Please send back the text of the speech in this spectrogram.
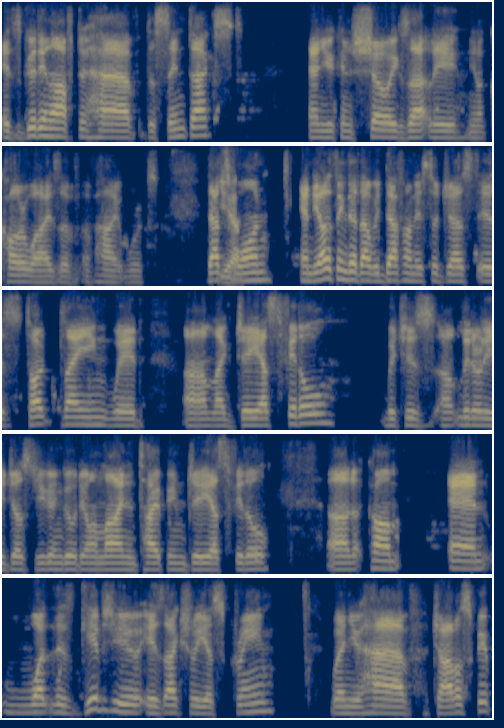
It's good enough to have the syntax, and you can show exactly you know color wise of of how it works. That's yeah. one. And the other thing that I would definitely suggest is start playing with um, like JS Fiddle, which is uh, literally just you can go to online and type in JS Fiddle uh, .com. And what this gives you is actually a screen when you have JavaScript,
